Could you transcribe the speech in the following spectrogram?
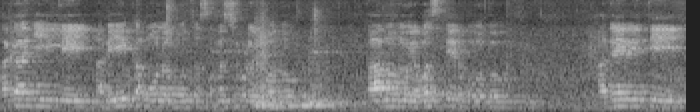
ಹಾಗಾಗಿ ಇಲ್ಲಿ ಅನೇಕ ಮೂಲಭೂತ ಸಮಸ್ಯೆಗಳು ಇರ್ಬೋದು, ಕಾನೂನು ವ್ಯವಸ್ಥೆ ಇರ್ಬೋದು. ಅದೇ ರೀತಿ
